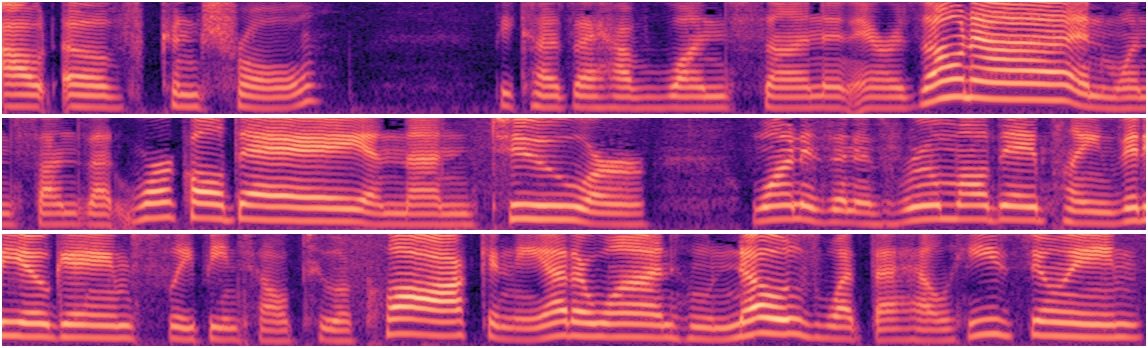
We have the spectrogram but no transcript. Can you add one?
out of control because I have one son in Arizona and one son's at work all day, and then two or one is in his room all day playing video games, sleeping till two o'clock, and the other one who knows what the hell he's doing.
